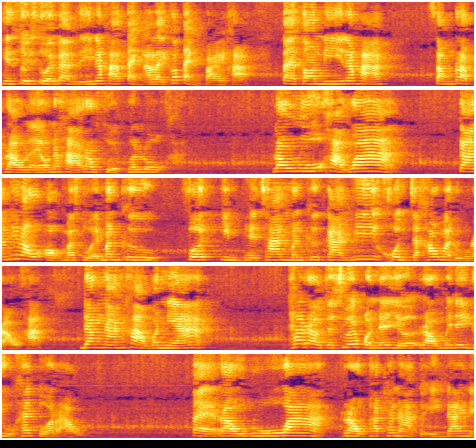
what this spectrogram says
เห็นสวยๆแบบนี้นะคะ แต่งอะไรก็แต่งไปค่ะ แต่ตอนนี้นะคะ สำหรับเราแล้วนะคะ เราสวยเพื่อโลกค่ะ เรารู้ค่ะว่าการที่เราออกมาสวยมันคือ first impression มันคือการที่คนจะเข้ามาดูเราค่ะ ดังนั้นค่ะวันนี้ถ้าเราจะช่วยคนได้เยอะเราไม่ได้ดูแค่ตัวเรา แต่เรารู้ว่าเราพัฒนาตัวเองได้ใน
